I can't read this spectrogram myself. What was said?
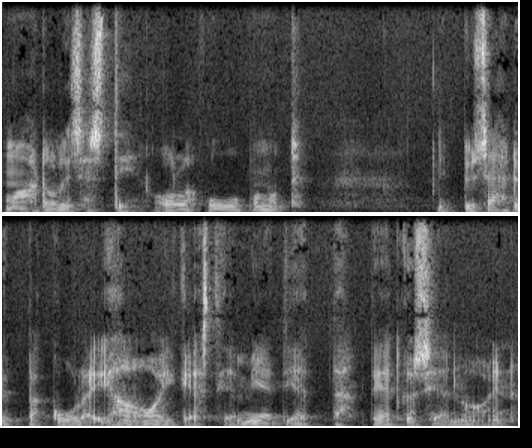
mahdollisesti olla uupunut – niin pysähdyppä kuule ihan oikeasti ja mieti, että teetkö siellä noin.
